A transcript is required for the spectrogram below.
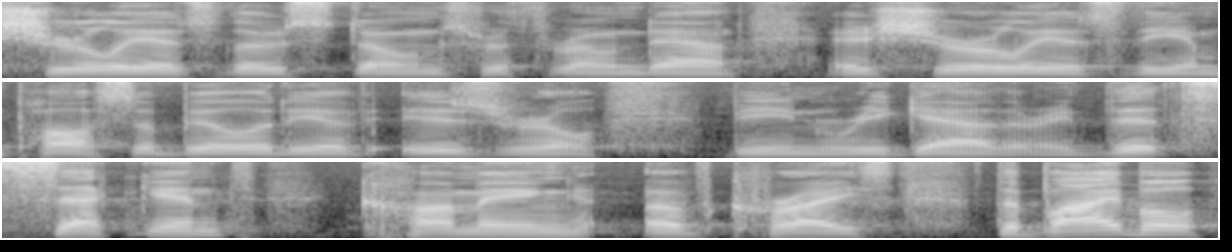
surely as those stones were thrown down, as surely as the impossibility of Israel being regathering. The second coming of Christ. The Bible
